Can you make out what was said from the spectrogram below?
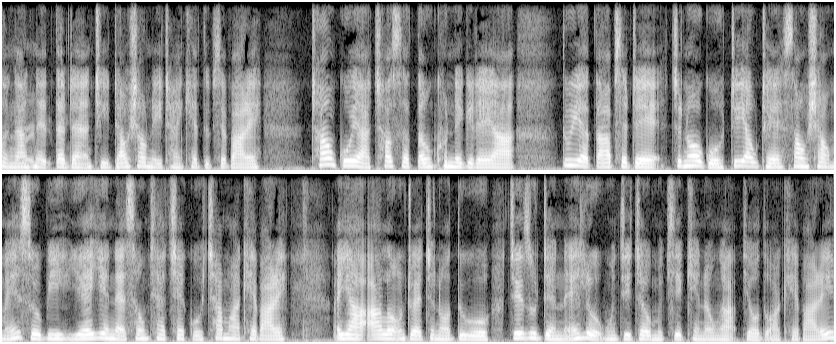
65နှစ်တက်တန်းအထိတောက်လျှောက်နေထိုင်ခဲ့သူဖြစ်ပါတယ်1963ခုနှစ်ကတည်းက သူ့ရဲ့သားဖြစ်တဲ့ကျွန်တော်ကိုတယောက်တည်းစောင့်ရှောက်မယ်ဆိုပြီးရဲရင်နဲ့ဆုံးဖြတ်ချက်ကိုချမှတ်ခဲ့ပါတယ်။အရာအလုံးအတွက်ကျွန်တော်သူ့ကိုကျေးဇူးတင်တယ်လို့ဝန်ကြီးချုပ်မဖြစ်ခင်တုန်းကပြောသွားခဲ့ပါတယ်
